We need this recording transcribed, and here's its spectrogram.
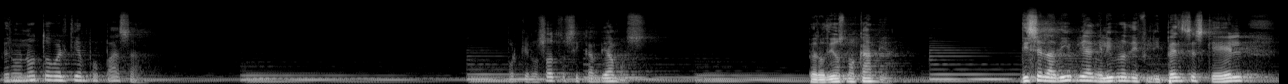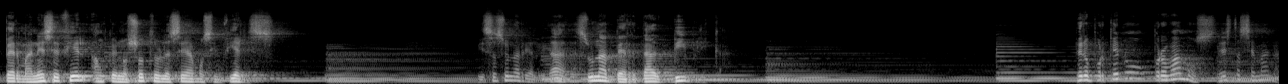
Pero no todo el tiempo pasa. Porque nosotros sí cambiamos. Pero Dios no cambia. Dice la Biblia en el libro de Filipenses que Él permanece fiel aunque nosotros le seamos infieles. Y eso es una realidad, es una verdad bíblica. Pero ¿por qué no probamos esta semana?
